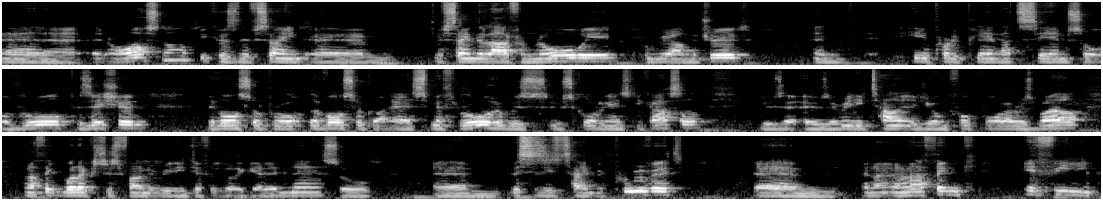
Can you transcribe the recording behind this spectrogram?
uh, at Arsenal because they've signed um, they've signed a lad from Norway from Real Madrid, and he'll probably play in that same sort of role position. They've also brought they've also got uh, Smith Rowe who was who scored against Newcastle. He was a, he was a really talented young footballer as well, and I think Willock's just found it really difficult to get in there. So um, this is his time to prove it, um, and and I think if he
